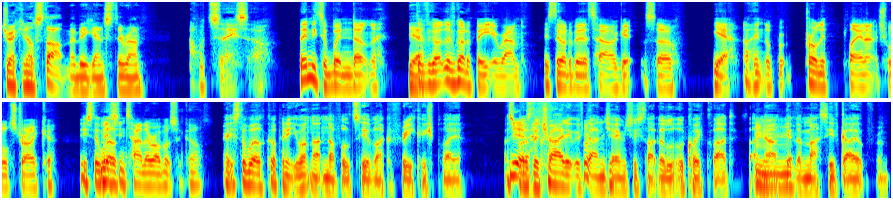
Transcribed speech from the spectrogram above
Do you reckon he'll start maybe against Iran? I would say so. They need to win, don't they? Yeah. They've got they've got to beat Iran. It's got to be the target. So yeah, I think they'll pr- probably play an actual striker. It's the World, Missing Tyler Roberts, of course. it's the World Cup, and you want that novelty of like a freakish player. I suppose Yeah. they tried it with Dan James, just like the little quick lad. It's like, no, Mhm. get the massive guy up front.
